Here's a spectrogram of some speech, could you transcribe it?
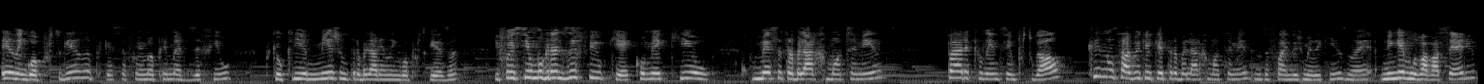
em língua portuguesa, porque esse foi o meu primeiro desafio, porque eu queria mesmo trabalhar em língua portuguesa. E foi assim o meu grande desafio, que é como é que eu começo a trabalhar remotamente para clientes em Portugal que não sabem o que é, que é trabalhar remotamente, estamos a falar em 2015, não é? Ninguém me levava a sério,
